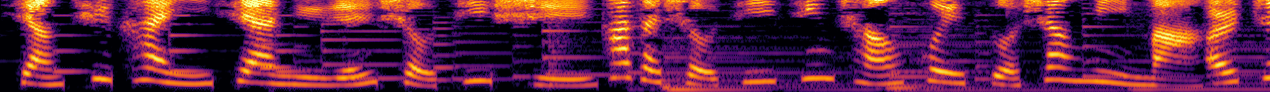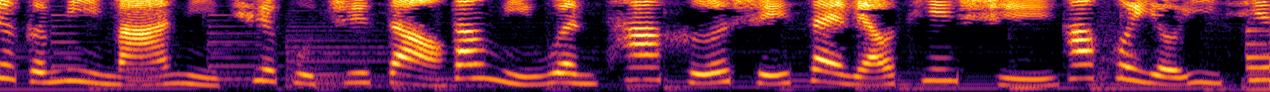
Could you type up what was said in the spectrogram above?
想去看一下女人手机时，她的手机经常会锁上密码，而这个密码你却不知道。当你问她和谁在聊天时，他会有一些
